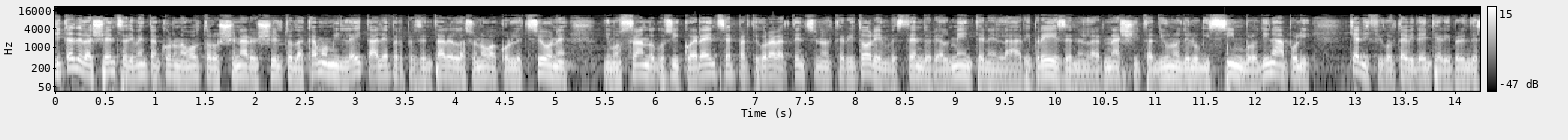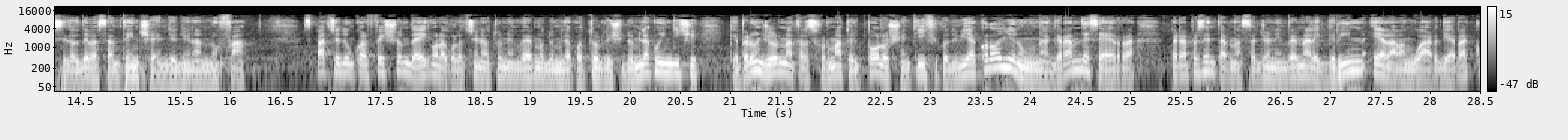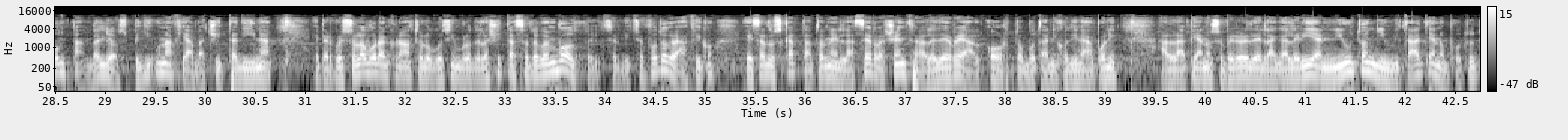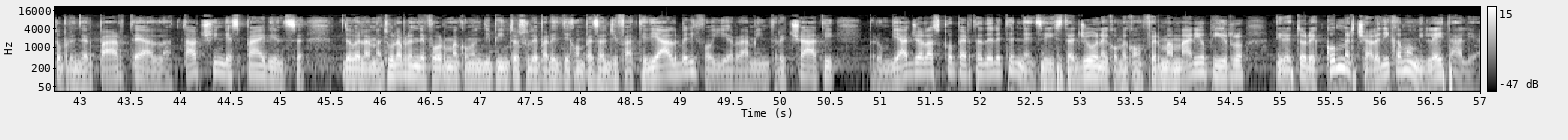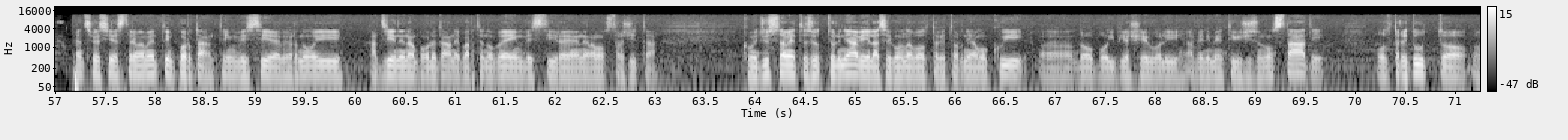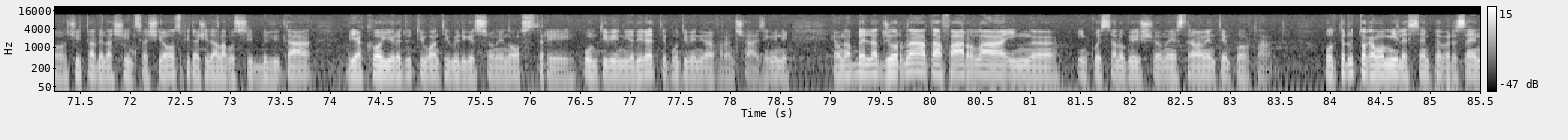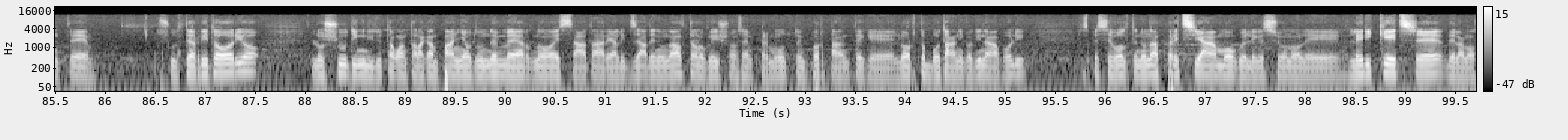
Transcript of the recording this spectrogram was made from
Città della Scienza diventa ancora una volta lo scenario scelto da Camomilla Italia per presentare la sua nuova collezione, dimostrando così coerenza e particolare attenzione al territorio, investendo realmente nella ripresa e nella rinascita di uno dei luoghi simbolo di Napoli che ha difficoltà evidenti a riprendersi dal devastante incendio di un anno fa. Spazio dunque al Fashion Day con la colazione autunno-inverno 2014-2015 che per un giorno ha trasformato il polo scientifico di Via Coroglio in una grande serra per rappresentare una stagione invernale green e all'avanguardia raccontando agli ospiti una fiaba cittadina. E per questo lavoro anche un altro logo simbolo della città è stato coinvolto, il servizio fotografico è stato scattato nella serra centrale del Real Orto Botanico di Napoli. Al piano superiore della galleria Newton gli invitati hanno potuto prendere parte alla Touching Experience dove la natura prende forma forma come un dipinto sulle pareti con paesaggi fatti di alberi, fogli e rami intrecciati, per un viaggio alla scoperta delle tendenze di stagione, come conferma Mario Pirro, direttore commerciale di Camomilla Italia. Penso che sia estremamente importante investire per noi aziende napoletane, partenopee, investire nella nostra città. Come giustamente sottolineavi è la seconda volta che torniamo qui eh, dopo i piacevoli avvenimenti che ci sono stati, Oltretutto eh, Città della Scienza ci ospita, ci dà la possibilità di accogliere tutti quanti quelli che sono i nostri punti vendita diretti e punti vendita franchising, quindi è una bella giornata, farla in, in questa location estremamente importante. Oltretutto Camomile è sempre presente sul territorio, lo shooting di tutta quanta la campagna autunno-inverno è stata realizzata in un'altra location sempre molto importante che è l'Orto Botanico di Napoli, spesse volte non apprezziamo quelle che sono le, le ricchezze della nostra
